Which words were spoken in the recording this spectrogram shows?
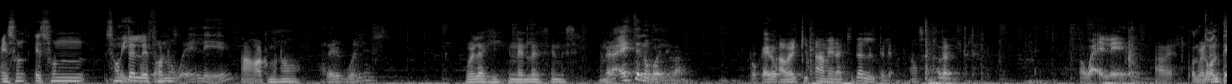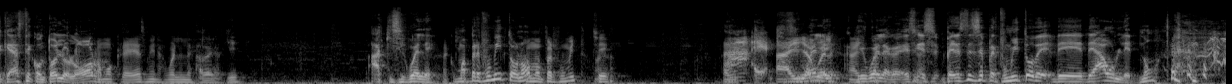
es un, es un, son Oye, teléfonos. No huele, ¿eh? Ah, ¿cómo no? A ver, ¿hueles? Huele aquí, en, el, en ese. en Pero este no huele, ¿va? Rockero. A ver, ah, mira, quítale el teléfono. Vamos a quitarle el teléfono. No huele. A ver. Pontón, te quedaste con todo el olor. ¿Cómo crees? Mira, huele. A ver, aquí. Aquí sí huele. Como a perfumito, ¿no? Como perfumito. Sí. Ajá. Ah, eh, aquí Ahí sí ya huele. huele. Ahí huele. Es- es- pero este es ese perfumito de, de, de outlet, ¿no?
